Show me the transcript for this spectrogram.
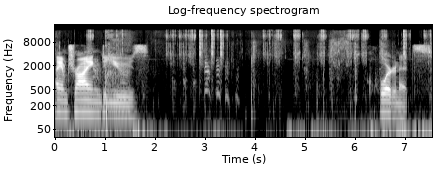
I am trying to use coordinates.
